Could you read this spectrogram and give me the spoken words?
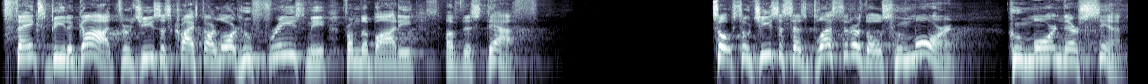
Thanks be to God through Jesus Christ our Lord who frees me from the body of this death. So, so Jesus says, Blessed are those who mourn, who mourn their sin,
